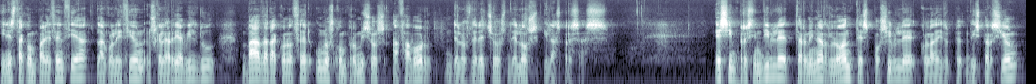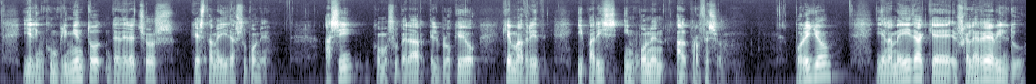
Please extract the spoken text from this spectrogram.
y en esta comparecencia, la coalición Euskal Herria Bildu va a dar a conocer unos compromisos a favor de los derechos de los y las presas. Es imprescindible terminar lo antes posible con la dispersión y el incumplimiento de derechos que esta medida supone, así como superar el bloqueo que Madrid y París imponen al proceso. Por ello, y en la medida que Euskal Herria Bildu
